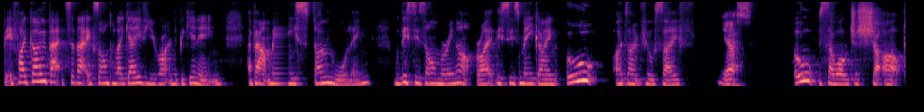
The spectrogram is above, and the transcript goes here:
But if I go back to that example I gave you right in the beginning about me stonewalling, well, this is armoring up, right? This is me going, oh, I don't feel safe. Yes. Oh, so I'll just shut up.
